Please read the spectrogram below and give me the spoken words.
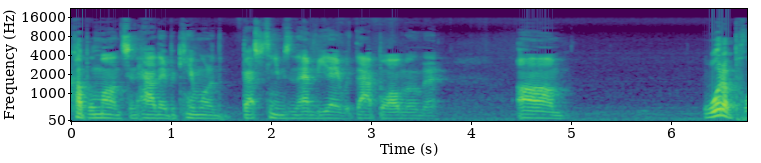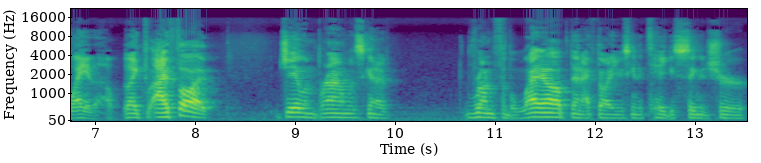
couple months and how they became one of the best teams in the NBA with that ball movement. Um, what a play though! Like I thought Jaylen Brown was going to run for the layup. Then I thought he was going to take his signature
